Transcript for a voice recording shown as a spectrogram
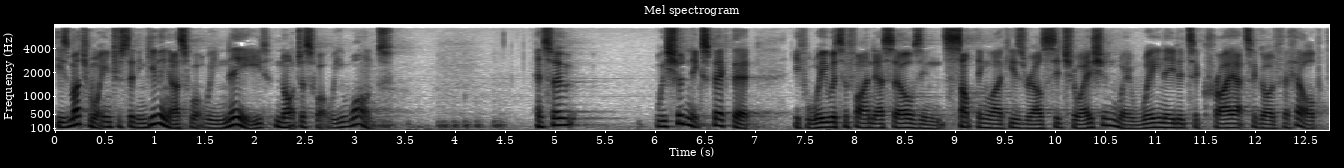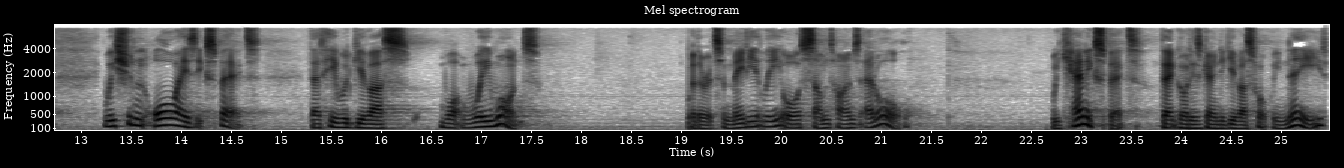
He's much more interested in giving us what we need, not just what we want. And so we shouldn't expect that if we were to find ourselves in something like Israel's situation where we needed to cry out to God for help, we shouldn't always expect that He would give us what we want, whether it's immediately or sometimes at all. We can expect that God is going to give us what we need,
